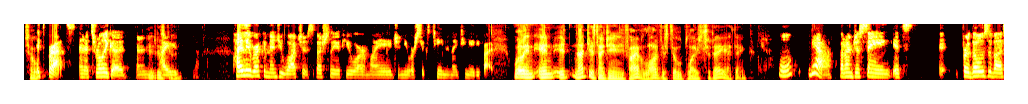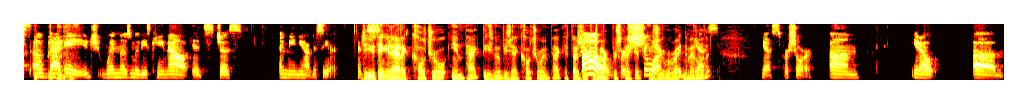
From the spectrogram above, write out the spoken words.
So it's Brats, and it's really good, and I good. highly recommend you watch it, especially if you are my age and you were 16 in 1985. Well, and, and it not just 1985, a lot of it still applies today, I think. Well, yeah, but I'm just saying it's for those of us of that age when those movies came out, it's just, I mean, you have to see it. Do you think it had a cultural impact? These movies had cultural impact, especially from your oh, perspective, because you were right in the middle of it? Yes, yes, for sure. Um, you know, um,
